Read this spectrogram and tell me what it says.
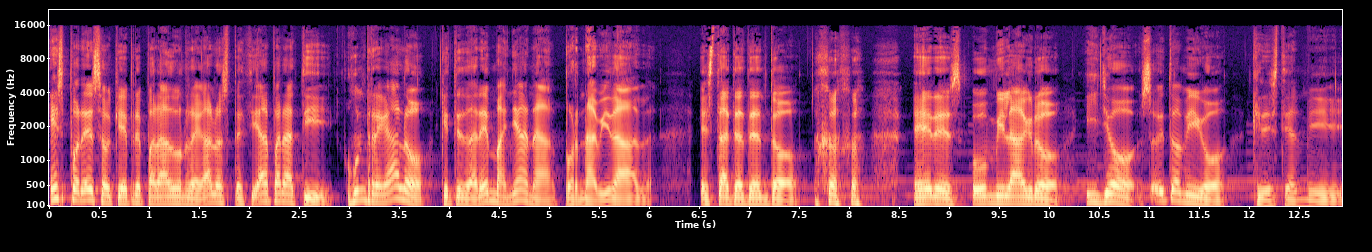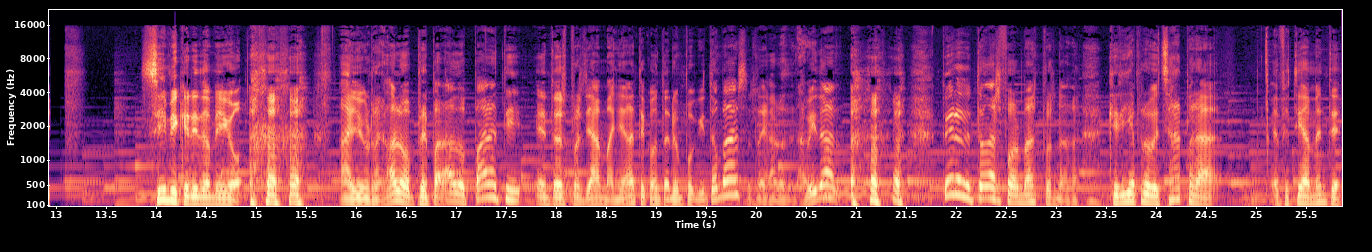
Es por eso que he preparado un regalo especial para ti, un regalo que te daré mañana por Navidad. Estate atento. Eres un milagro y yo soy tu amigo, Christian Me. Sí, mi querido amigo, hay un regalo preparado para ti. Entonces, pues ya mañana te contaré un poquito más, regalo de Navidad. Pero de todas formas, pues nada, quería aprovechar para efectivamente,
